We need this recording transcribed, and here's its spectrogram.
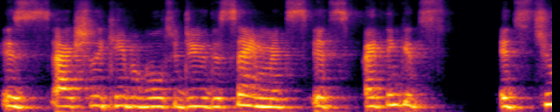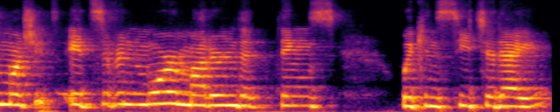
is actually capable to do the same. It's it's i think it's it's too much. It's it's even more modern than things we can see today.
